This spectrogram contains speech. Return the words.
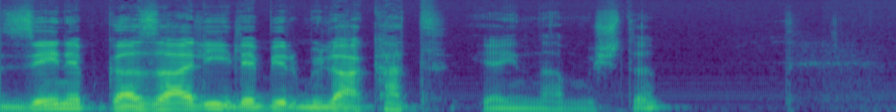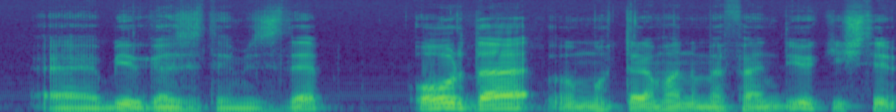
Zeynep Gazali ile bir mülakat yayınlanmıştı. Ee, bir gazetemizde. Orada e, muhterem hanımefendi diyor ki işte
